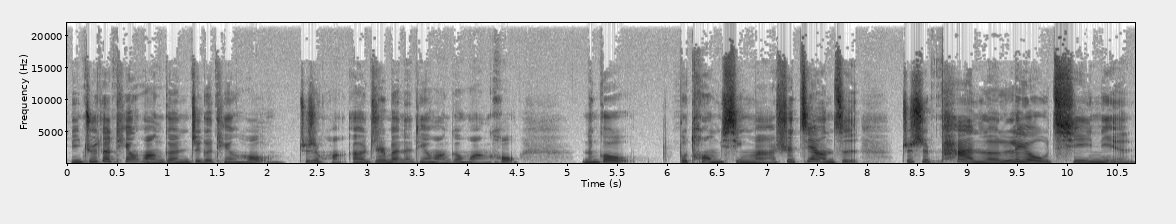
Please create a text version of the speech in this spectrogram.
你觉得天皇跟这个天后，就是皇呃日本的天皇跟皇后，能够不痛心吗？是这样子，就是判了六七年，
